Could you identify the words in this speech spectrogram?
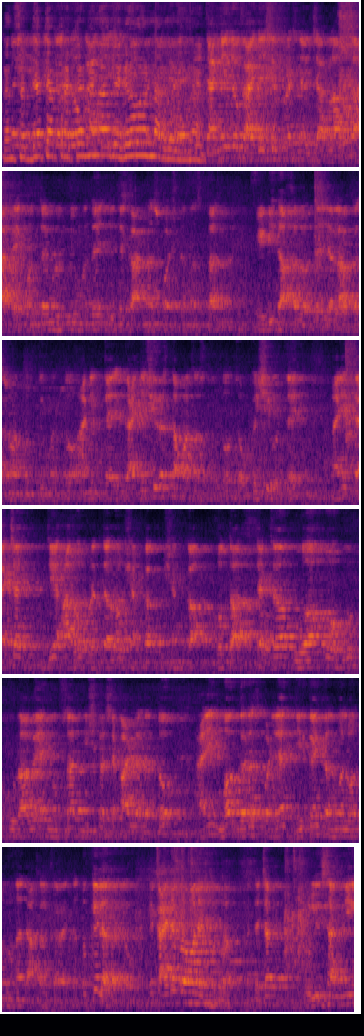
कारण सध्या त्या प्रकरणाला वेगळं वळण लागलेलं आहे ना. त्यांनी जो कायदेशीर प्रश्न विचारला असा आहे कोणत्याही मृत्यूमध्ये जिथे कारण स्पष्ट नसतात ईडी दाखल होते ज्याला अकस्मात मृत्यू म्हणतो आणि ते कायदेशीरच तपास असतो तो चौकशी होते आणि त्याच्यात जे आरोप प्रत्यारोप शंका कुशंका होतात त्याचा उहापोह होऊन पुराव्यानुसार निष्कर्ष काढला जातो. आणि मग गरज पडल्यास जे काही कलम लावून गुन्हा दाखल करायचा तो केला जातो. हे कायद्याप्रमाणेच होतं त्याच्यात पोलिसांनी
